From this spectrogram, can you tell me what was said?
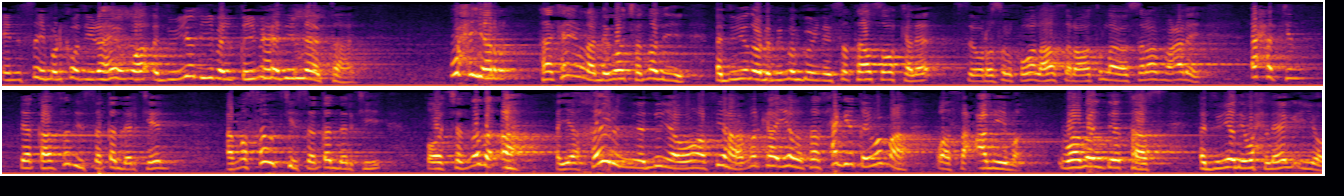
in say barhkood waa adduunyadii bay qiimaheedii leeg tahay. Wax yar taaka in la dhigo jannadii adduunyadoo dhami ma goynayso taas kale si uu rasuulku wa lahaa salawaat wasalaamu caleyh axadkin dee qaansadiisa qadarkeed ama sawdkiisa qadarkii oo jannada ah ayaa khayru min addunya wamaa fiiha marka iyada taas xaggii qiimo maaha waa sacadiiba waaba dee taas adduunyadii wax leeg iyo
